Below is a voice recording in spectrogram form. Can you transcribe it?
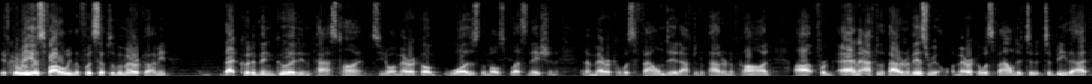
if Korea is following the footsteps of America, I mean, that could have been good in past times. You know, America was the most blessed nation, and America was founded after the pattern of God, uh, for and after the pattern of Israel. America was founded to, to be that,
